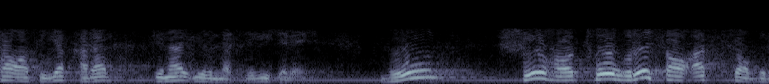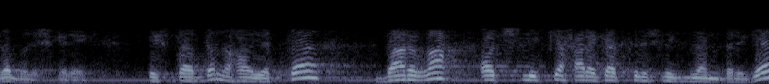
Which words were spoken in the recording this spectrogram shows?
soatiga qarabgina yurmasligi kerak. Bu shu to'g'ri soat hisobida bo'lishi kerak. Iftorda nihoyatda barvaqt ochishlikka harakat qilishlik bilan birga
